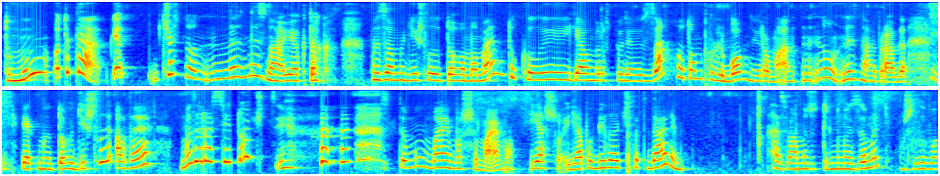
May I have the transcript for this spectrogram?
Тому отаке. Я чесно не, не знаю, як так ми з вами дійшли до того моменту, коли я вам розповідаю з захватом про любовний роман. Ну, не знаю, правда, як ми до того дійшли, але ми зараз в цій точці. Тому маємо, що маємо. Я що? Я побігла читати далі. А з вами зустрінемось за мить. Можливо,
